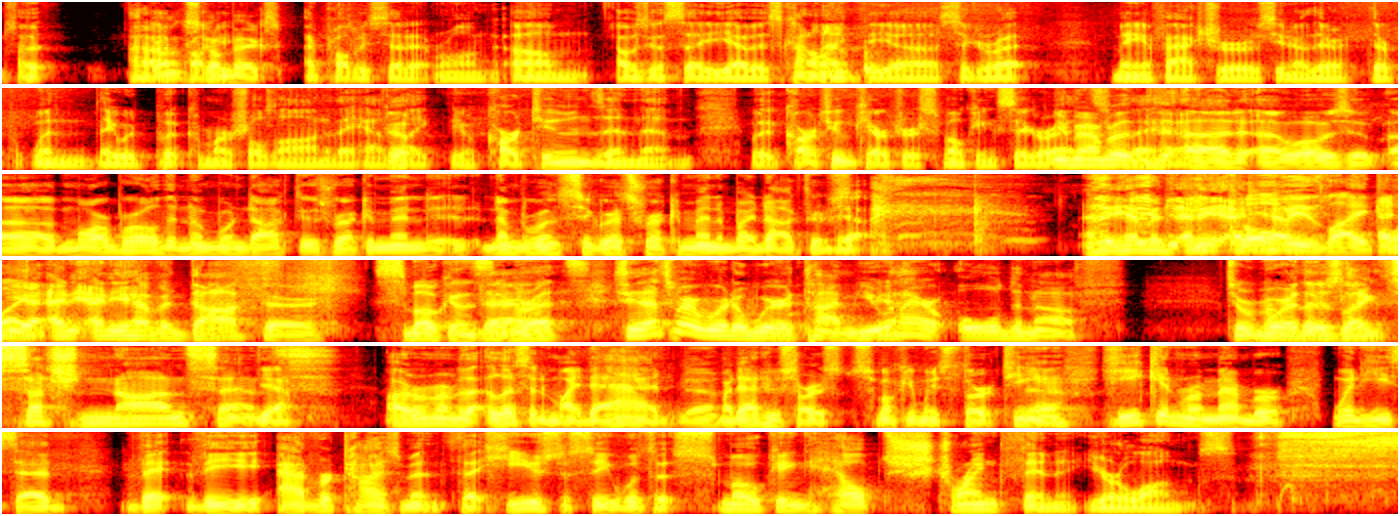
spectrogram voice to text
I, I, Scum- probably, scumbags. I probably said it wrong. Um, I was gonna say, yeah, it's kind of like the uh, cigarette manufacturers. You know, they're they're when they would put commercials on and they had Yep. like you know cartoons in them with cartoon characters smoking cigarettes. You remember the, had- uh, uh, what was it? Uh, Marlboro, the number one doctors recommended, number one cigarettes recommended by doctors. yeah, and you have a, and you, and you have- like- and, you, like- and, and you have a doctor smoking that- cigarettes See, that's where we're at a weird time. You and I are old enough to remember where there's those like such nonsense. Yeah. I remember that. Listen, my dad, Yeah. my dad who started smoking when he was 13, Yeah. he can remember when he said that the advertisement that he used to see was that smoking helped strengthen your lungs.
